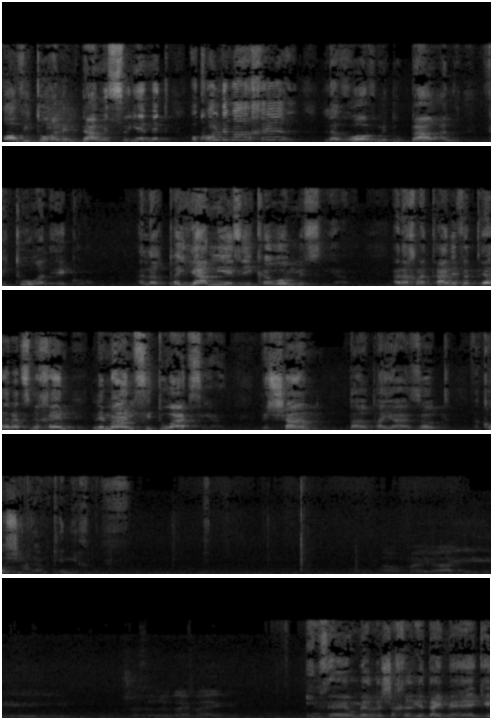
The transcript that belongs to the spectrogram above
או ויתור על עמדה מסוימת, או כל דבר אחר. לרוב מדובר על ויתור על אגו, על הרפייה מאיזה עיקרון מסוים, על החלטה לוותר על עצמכם למען סיטואציה. ושם, בהרפייה הזאת, הקושי גם כן יחלוף. היא. אם זה אומר לשחרר ידיים מההגה,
